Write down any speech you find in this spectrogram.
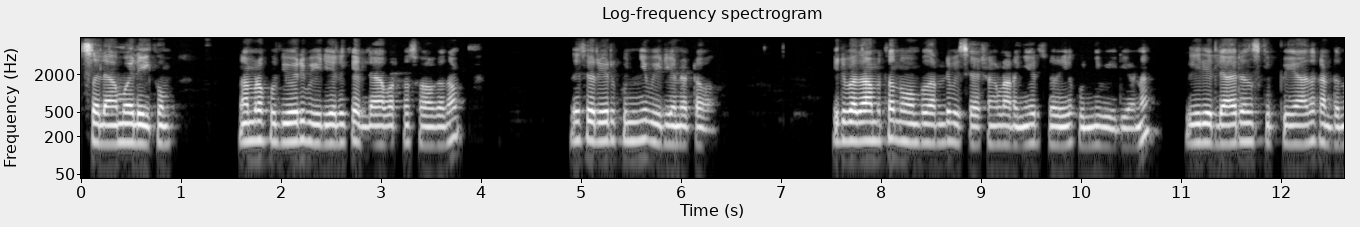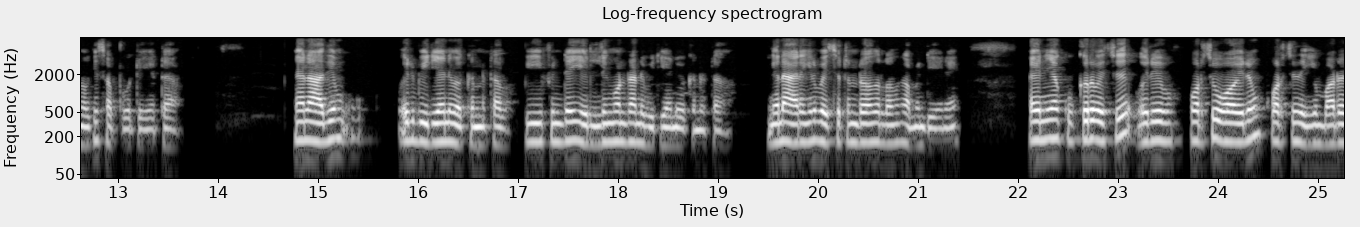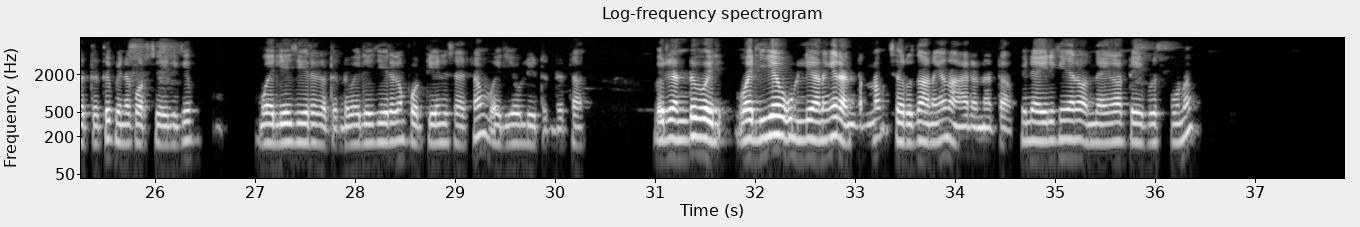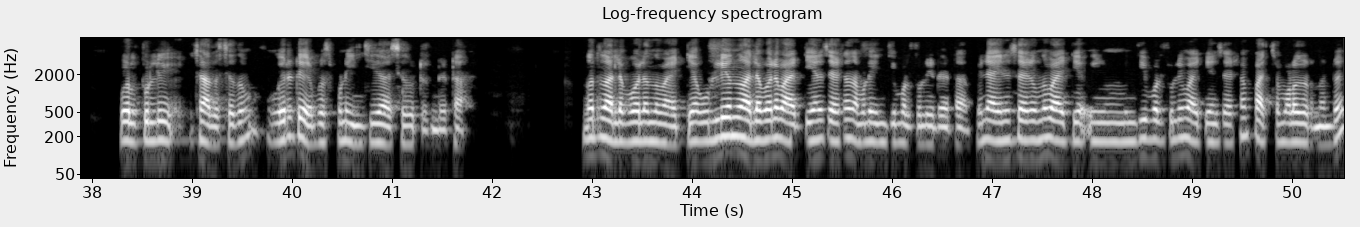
അസ്സലാമു അലൈക്കും. നമ്മുടെ പുതിയൊരു വീഡിയോയിലേക്ക് എല്ലാവർക്കും സ്വാഗതം. ഇത് ചെറിയൊരു കുഞ്ഞു വീഡിയോ ആണ് കേട്ടോ. ഇരുപതാമത്തെ നോമ്പ് തുറന്റെ വിശേഷങ്ങൾ അടങ്ങിയ ഒരു ചെറിയ കുഞ്ഞു വീഡിയോ ആണ്. വീഡിയോ എല്ലാവരും സ്കിപ്പ് ചെയ്യാതെ കണ്ടു നോക്കി സപ്പോർട്ട് ചെയ്യട്ടോ ഞാൻ ആദ്യം ഒരു ബിരിയാണി വെക്കണം കേട്ടോ. ബീഫിന്റെ എല്ലും കൊണ്ടാണ് ബിരിയാണി വെക്കണം കേട്ടോ. ഇങ്ങനെ ആരെങ്കിലും വെച്ചിട്ടുണ്ടോ എന്നുള്ളത് കമന്റ് ചെയ്യണേ. അതിന് ഞാൻ കുക്കർ വെച്ച് ഒരു കുറച്ച് ഓയിലും കുറച്ച് നെയ്യും പാടും ഇട്ടിട്ട് പിന്നെ കുറച്ച് അതിലേക്ക് വലിയ ജീരകം ഇട്ടിട്ടുണ്ട്. വലിയ ജീരകം പൊട്ടിയതിന് ശേഷം വലിയ ഉള്ളി ഇട്ടിട്ടുണ്ട് കേട്ടോ. ഒരു രണ്ട് വലി വലിയ ഉള്ളിയാണെങ്കിൽ രണ്ടെണ്ണം ചെറുതാണെങ്കിൽ നാലെണ്ണം കേട്ടോ. പിന്നെ അതിലേക്ക് ഞാൻ ഒന്നേകാൽ ടേബിൾ സ്പൂണ് വെളുത്തുള്ളി ചതച്ചതും ഒരു ടേബിൾ സ്പൂൺ ഇഞ്ചി ചതച്ചതും ഇട്ടിട്ടുണ്ട് കേട്ടോ. എന്നിട്ട് നല്ലപോലെ ഒന്ന് വഴറ്റുക ഉള്ളി ഒന്ന് നല്ലപോലെ വഴറ്റിയതിന് ശേഷം നമ്മൾ ഇഞ്ചിയും വെളുത്തുള്ളി ഇടുക കേട്ടോ. പിന്നെ അതിന് ശേഷം ഒന്ന് വഴറ്റിയ ഇഞ്ചി വെളുത്തുള്ളിയും വഴറ്റിയതിന് ശേഷം പച്ചമുളക് ഇടുന്നുണ്ട്.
